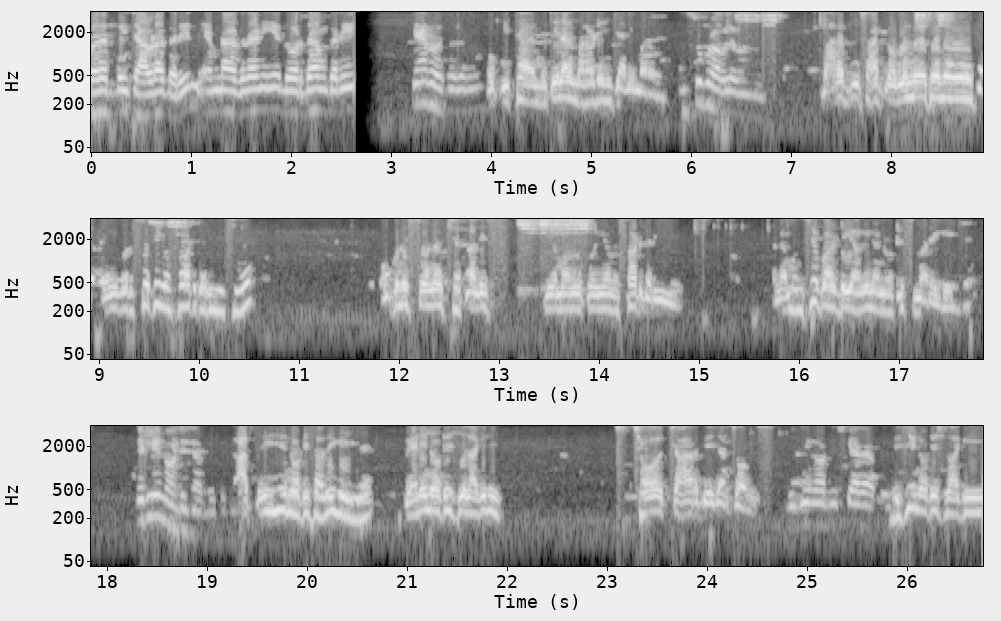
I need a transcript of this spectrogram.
ભરતભાઈ ચાવડા કરીને એમના અગ્રણીએ દોડધામ કરી. ક્યાં રહો છો તમે? હું પિતા મોતીલાલ મારવાડીની ચાલી મારો. શું પ્રોબ્લેમ મારો સાત પ્રોબ્લેમ એ છે અમે અહીં વર્ષોથી વસવાટ કરીએ છીએ. ઓગણીસો ને છેતાલીસથી અમારા લોકો અહીંયા વસવાટ કરીએ. અને મ્યુનિસિપાલિટી આવીને નોટિસ મારી ગઈ છે. કેટલી નોટિસ આપી આ ત્રીજી નોટિસ આવી ગઈ છે પહેલી નોટિસ જે લાગી હતી છ ચાર બે હજાર ચોવીસ. બીજી નોટિસ ક્યારે આપી? બીજી નોટિસ લાગી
